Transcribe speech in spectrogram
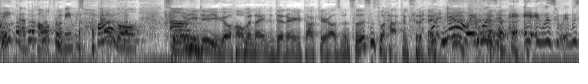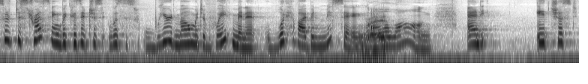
wake up call for me. It was horrible. So um, what do you um, do? You go home at night to dinner, you talk to your husband. So this is what happened today. Well, no, it was it, it, was it was sort of distressing because it just it was this weird moment of wait a minute, what have I been missing right. all along? And it just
